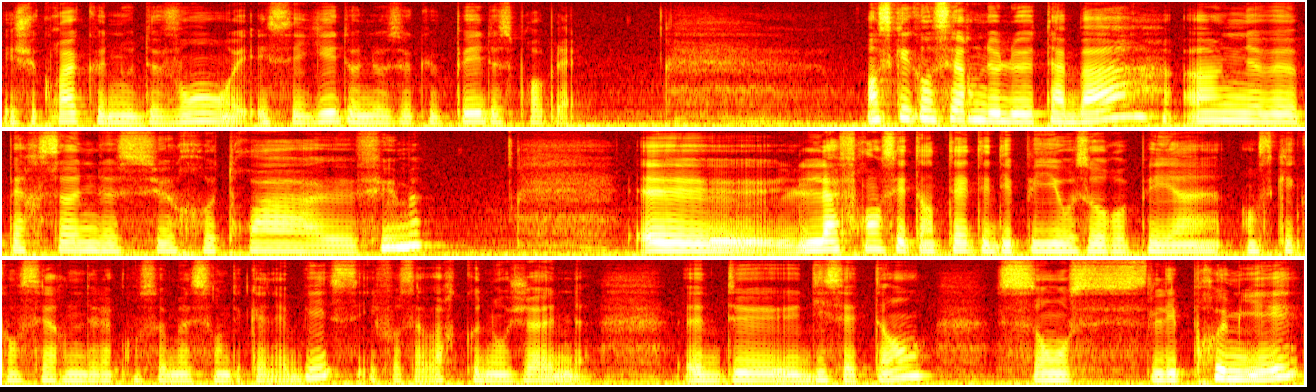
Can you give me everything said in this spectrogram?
et je crois que nous devons essayer de nous occuper de ce problème. En ce qui concerne le tabac, une personne sur trois euh, fume. Euh, la France est en tête des pays européens en ce qui concerne la consommation de cannabis. Il faut savoir que nos jeunes de 17 ans sont les premiers,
